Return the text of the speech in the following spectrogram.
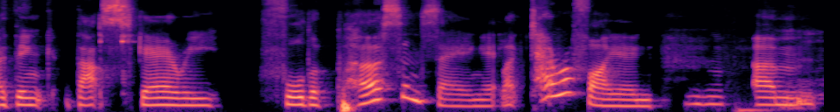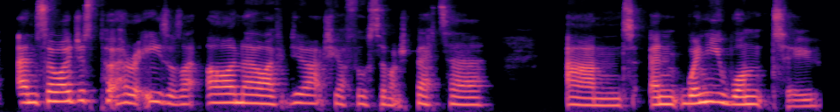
I think that's scary for the person saying it, like terrifying. Mhm. Um, Mhm. and so I just put her at ease. I was like, oh no, I you know actually I feel so much better. And and when you want to,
